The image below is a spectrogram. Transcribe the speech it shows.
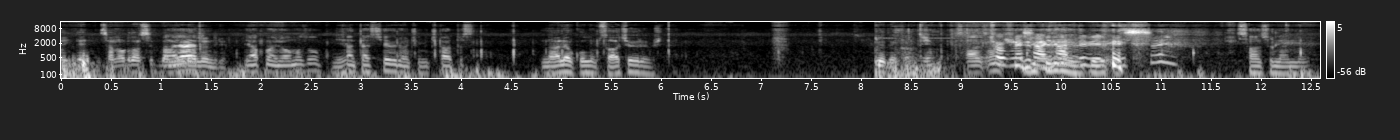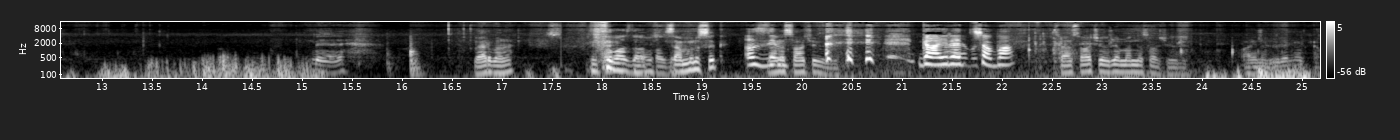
Bekle sen oradan sık ben oradan döndüreyim. Yapma öyle olmaz oğlum. Niye? Sen ters çeviriyorsun çünkü çıkartırsın. Ne alaka oğlum sağa çeviriyorum işte. Çok meşakkatli bir iş. Sansürlendi. Ne? Ver bana. Olmaz daha fazla. Sen bunu sık. Ben Azim, de sağa çevireceğim. gayret, çaba. Sen sağa çevireceğim ben de sağa çevireceğim. Aynen öyle mi yok ya?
